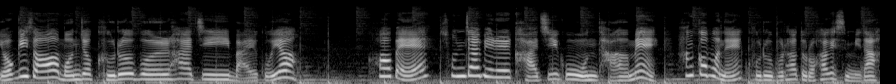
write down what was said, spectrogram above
여기서 먼저 그룹을 하지 말고요. 컵에 손잡이를 가지고 온 다음에 한꺼번에 그룹을 하도록 하겠습니다.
